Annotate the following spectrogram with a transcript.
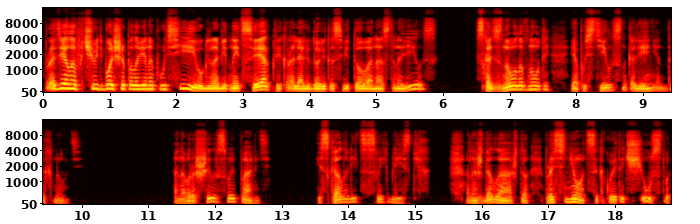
Проделав чуть больше половины пути у глинобитной церкви короля Людовика Святого, она остановилась, скользнула внутрь и опустилась на колени отдохнуть. Она ворошила свою память искала лица своих близких. Она ждала, что проснется какое-то чувство.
